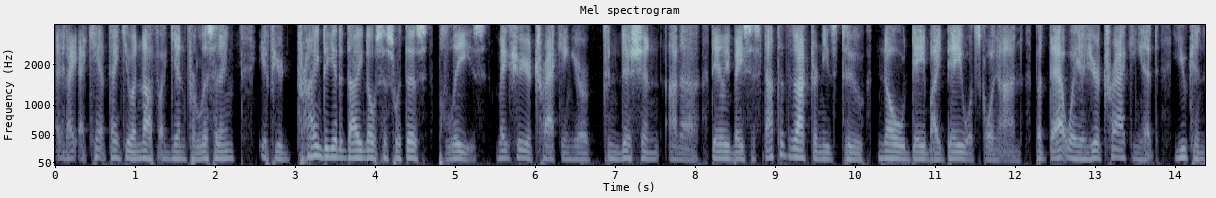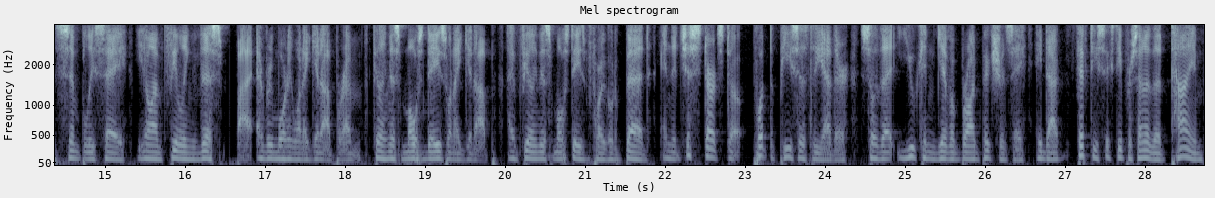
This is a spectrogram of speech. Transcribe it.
And I, I, can't thank you enough again for listening. If you're trying to get a diagnosis with this, please make sure you're tracking your condition on a daily basis. Not that the doctor needs to know day by day what's going on, but that way, as you're tracking it, you can simply say, you know, I'm feeling this every morning when I get up, or I'm feeling this most days when I get up. I'm feeling this most days before I go to bed. And it just starts to put the pieces together so that you can give a broad picture and say, hey, doc, 50, 60% of the time,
